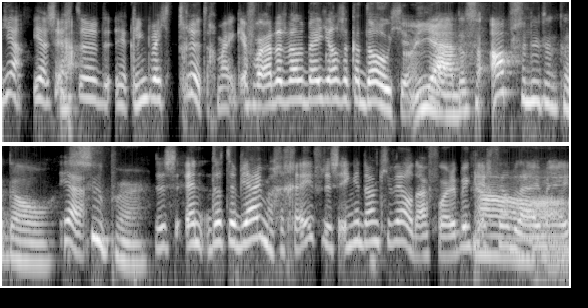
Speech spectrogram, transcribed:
Ja, ja, is echt, ja. Uh, ja, klinkt een beetje truttig, maar ik ervaar dat wel een beetje als een cadeautje. Ja, ja. dat is absoluut een cadeau. Ja. Super. Dus, en dat heb jij me gegeven, dus Inge, dank je wel daarvoor. Daar ben ik echt oh, veel blij mee.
